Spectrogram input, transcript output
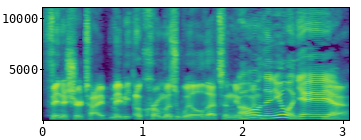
finisher type, maybe Akroma's Will. That's a new one. Oh, the new one. Yeah, yeah, yeah. Yeah.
